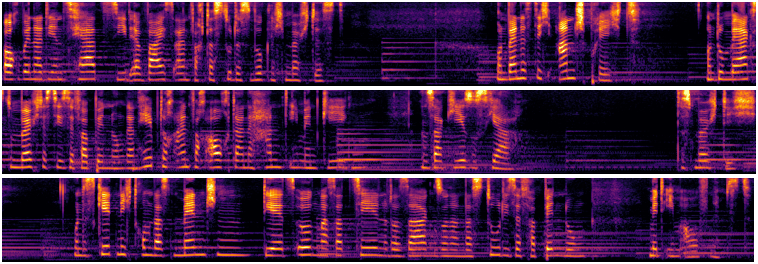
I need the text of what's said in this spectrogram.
auch wenn er dir ins Herz sieht, er weiß einfach, dass du das wirklich möchtest. Und wenn es dich anspricht und du merkst, du möchtest diese Verbindung, dann heb doch einfach auch deine Hand ihm entgegen und sag Jesus ja. Das möchte ich. Und es geht nicht darum, dass Menschen dir jetzt irgendwas erzählen oder sagen, sondern dass du diese Verbindung mit ihm aufnimmst.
